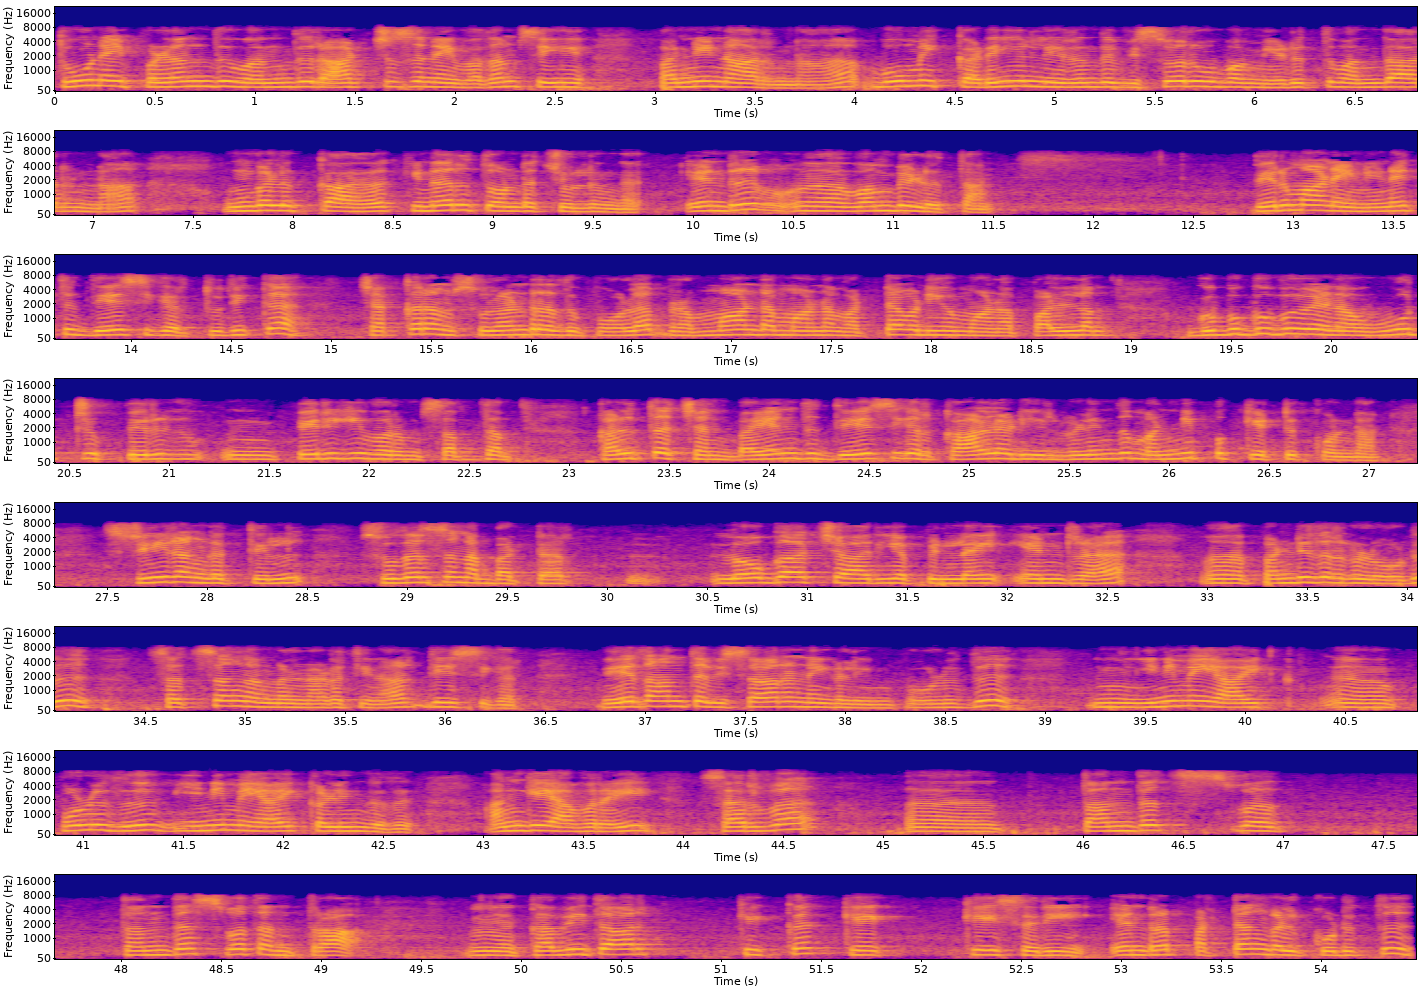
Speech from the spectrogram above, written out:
தூணை பிளந்து வந்து ராட்சசனை வதம் செய் பண்ணினார்னா பூமிக்கடியில் இருந்து விஸ்வரூபம் எடுத்து வந்தாருன்னா உங்களுக்காக கிணறு தோண்ட சொல்லுங்க என்று வம்பிழுத்தான். பெருமானை நினைத்து தேசிகர் துதிக்க சக்கரம் சுழன்றது போல பிரம்மாண்டமான வட்ட வடிவமான பள்ளம் குபுகுபுவென ஊற்று பெருகு பெருகி வரும் சப்தம். கழுத்தச்சன் பயந்து தேசிகர் காலடியில் விழுந்து மன்னிப்பு கேட்டுக்கொண்டான் ஸ்ரீரங்கத்தில் சுதர்சன பட்டர் லோகாச்சாரிய பிள்ளை என்ற பண்டிதர்களோடு சத்சங்கங்கள் நடத்தினார் தேசிகர். வேதாந்த விசாரணைகளின் பொழுது இனிமையாய் பொழுது இனிமையாய் கழிந்தது. அங்கே அவரை சர்வ தந்தஸ்வ தந்தஸ்வதந்திரா கவிதார் கிக்க கே கேசரி என்ற பட்டங்கள் கொடுத்து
